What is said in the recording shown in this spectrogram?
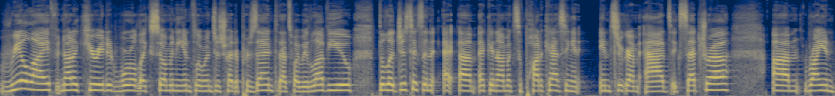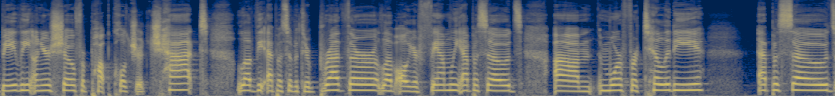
real life, not a curated world like so many influencers try to present. That's why we love you. The logistics and um, economics of podcasting and Instagram ads, etc. Um, Ryan Bailey on your show for pop culture chat. Love the episode with your brother. Love all your family episodes. Um, more fertility episodes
